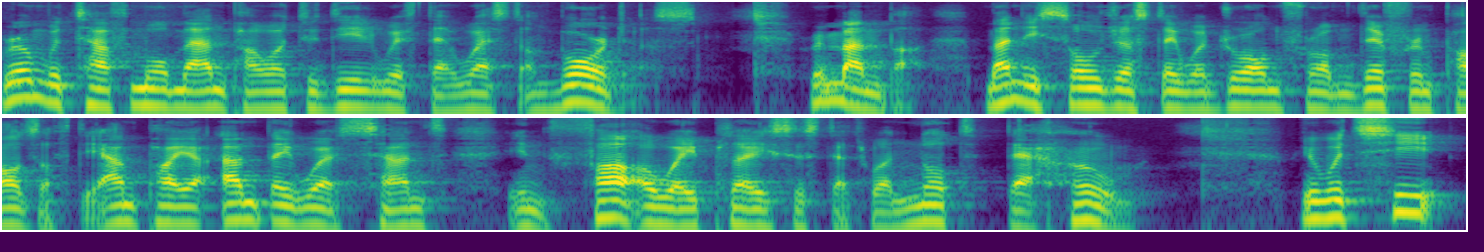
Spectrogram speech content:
Rome would have more manpower to deal with their western borders. Remember, many soldiers they were drawn from different parts of the empire and they were sent in faraway places that were not their home. You would see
